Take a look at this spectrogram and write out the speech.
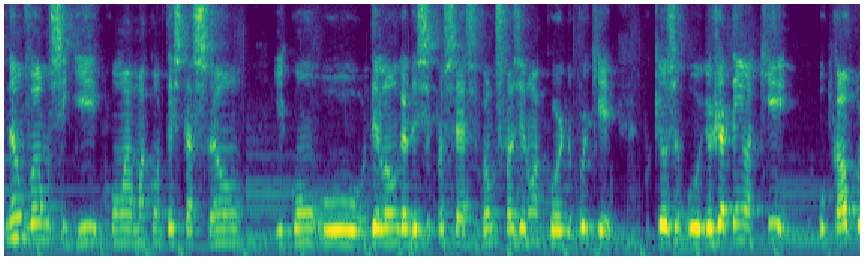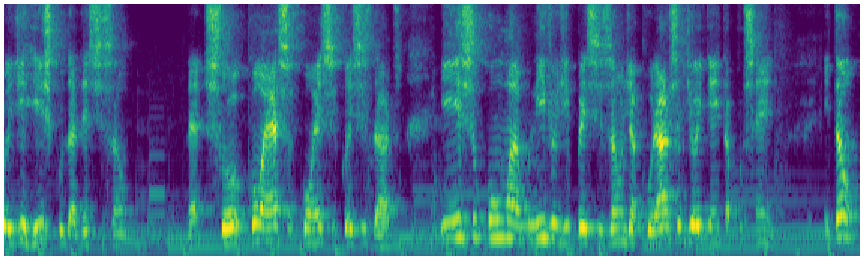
não vamos seguir com uma contestação e com o delonga desse processo. Vamos fazer um acordo. Por quê? Porque eu, já tenho aqui o cálculo de risco da decisão, né? Com, essa, com, esse, com esses dados. E isso com um nível de precisão, de acurácia de 80%. Então,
